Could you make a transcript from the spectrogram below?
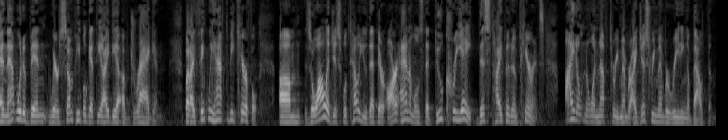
And that would have been where some people get the idea of dragon. But I think we have to be careful. Um, zoologists will tell you that there are animals that do create this type of appearance. I don't know enough to remember. I just remember reading about them.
